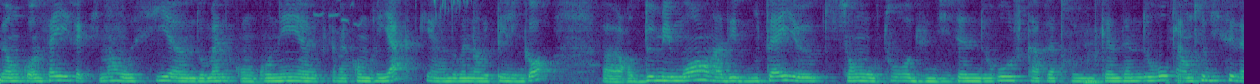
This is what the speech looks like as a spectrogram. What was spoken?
mais on conseille effectivement aussi un domaine qu'on connaît euh, qui s'appelle Combriac, qui est un domaine dans le Périgord. Alors, de mémoire, on a des bouteilles euh, qui sont autour d'une dizaine d'euros jusqu'à peut-être une hmm. quinzaine d'euros, enfin entre 10 et 20.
